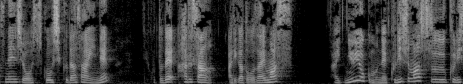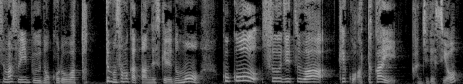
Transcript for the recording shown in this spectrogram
末年始をお過ごしくださいね。ということで、はるさん、ありがとうございます。はい、ニューヨークもね、クリスマス、クリスマスイブの頃はとっても寒かったんですけれども、ここ数日は結構暖かい感じですよ。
